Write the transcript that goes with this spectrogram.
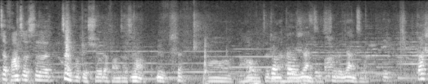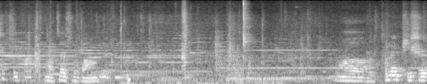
这房子是政府给修的房子是吗？嗯，是。哦，然后这边还有院子，修的院子。嗯这是厨房。哦，这是厨房。哦，他们平时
